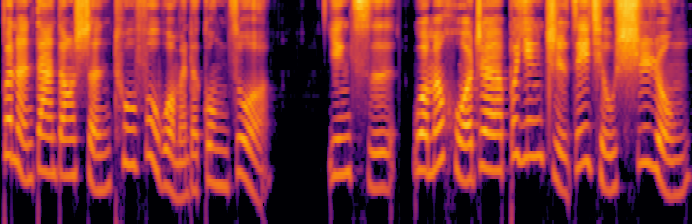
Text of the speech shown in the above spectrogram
不能担当神托付我们的工作，因此我们活着不应只追求虚荣，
